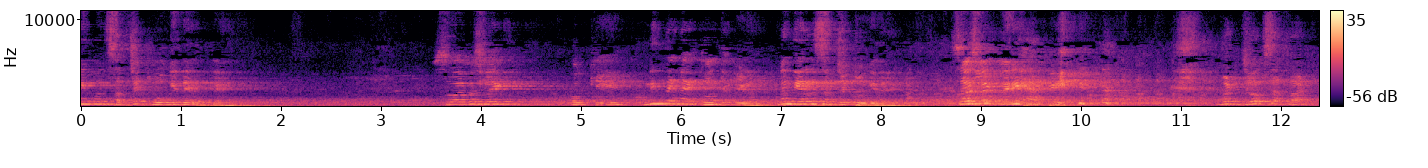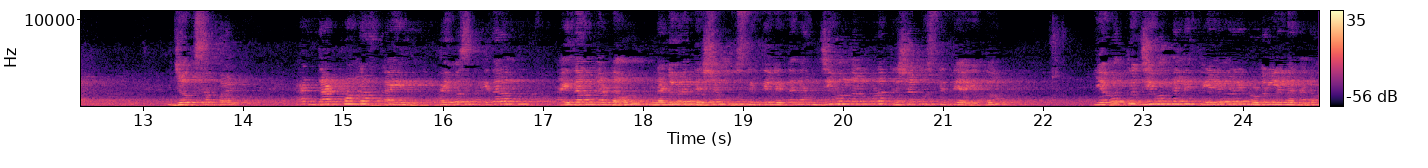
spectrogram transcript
ನಿಮ್ಗೊಂದು ಸಬ್ಜೆಕ್ಟ್ ಹೋಗಿದೆ ಅಂತೆ. So I was like okay ನಿಂದೇನಾಯ್ತು ಅಂತ ಕೇಳು. ನಂದು ಎರಡು ಸಬ್ಜೆಕ್ಟ್ ಹೋಗಿದೆ. So I like very happy but jokes apart jokes apart at that point of time I was ಐದರ ಐದರಂಗ ಡೌನ್ ನಡುವೆ ತ್ರಿಶಂಕು ಸ್ಥಿತಿಯಲ್ಲಿದ್ದೆ ನನ್ನ ಜೀವನದಲ್ಲೂ ಕೂಡ ತ್ರಿಶಂಕು ಸ್ಥಿತಿ ಆಗಿತ್ತು. ಯಾವತ್ತು ಜೀವನದಲ್ಲಿ ಫೇಲ್ಯೂರೇ ನೋಡಿರಲಿಲ್ಲ ನಾನು.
